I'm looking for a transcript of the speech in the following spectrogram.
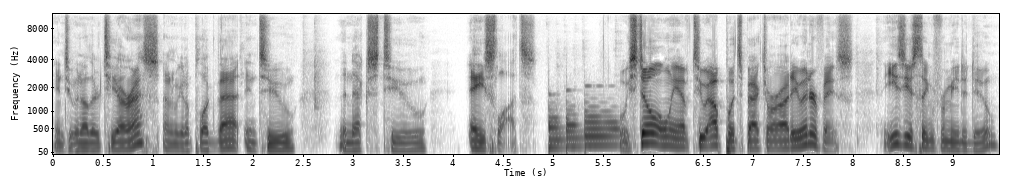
into another TRS, and I'm going to plug that into the next two A slots. But we still only have two outputs back to our audio interface. The easiest thing for me to do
